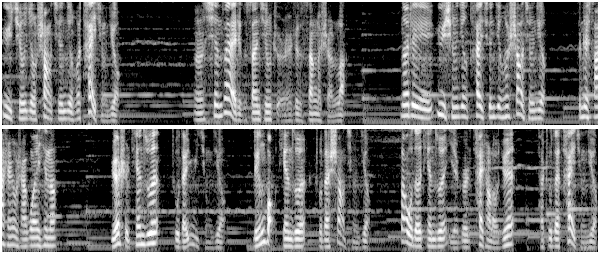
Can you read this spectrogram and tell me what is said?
玉清境、上清境和太清境。嗯，现在这个三清指的是这个三个神了。那这玉清境、太清境和上清境跟这仨神有啥关系呢？元始天尊住在玉清境，灵宝天尊住在上清境，道德天尊也就是太上老君，他住在太清境。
